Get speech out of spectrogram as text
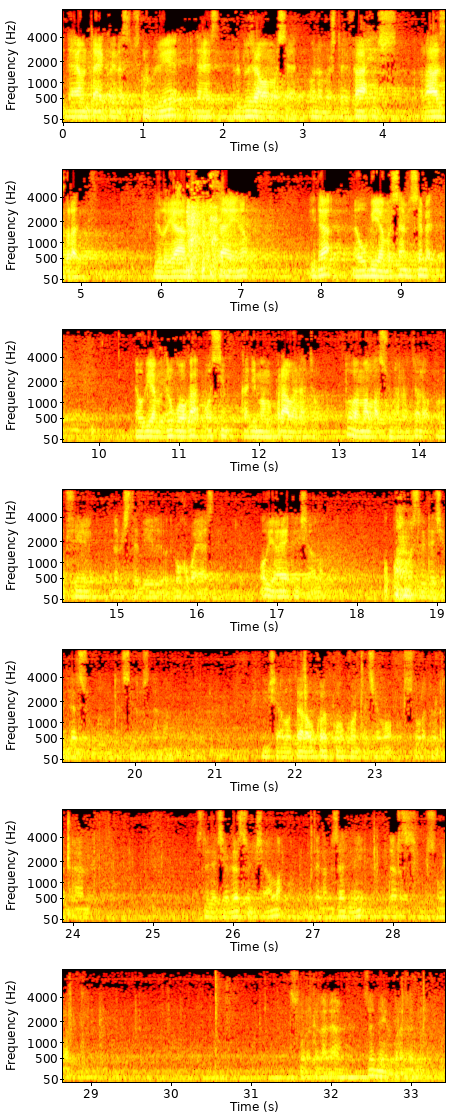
i da je on taj koji nas skrbljuje i da ne približavamo se onome što je fahiš, razvrat bilo javno, bilo tajno i da ne ubijamo sami sebe ne ubijamo drugoga osim kad imamo pravo na to. To vam Allah subhanahu wa ta'ala poručuje da biste bili od bogobojazni. Ovi ajeti inša Allah u sljedećem versu u tesiru znamo inša Allah ta'ala ukratko okončat ćemo suratu al-an'am sljedećem versu inša Allah bude nam zadnji ders suratu surat سورة الأنعام. زد نیم پرزدی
